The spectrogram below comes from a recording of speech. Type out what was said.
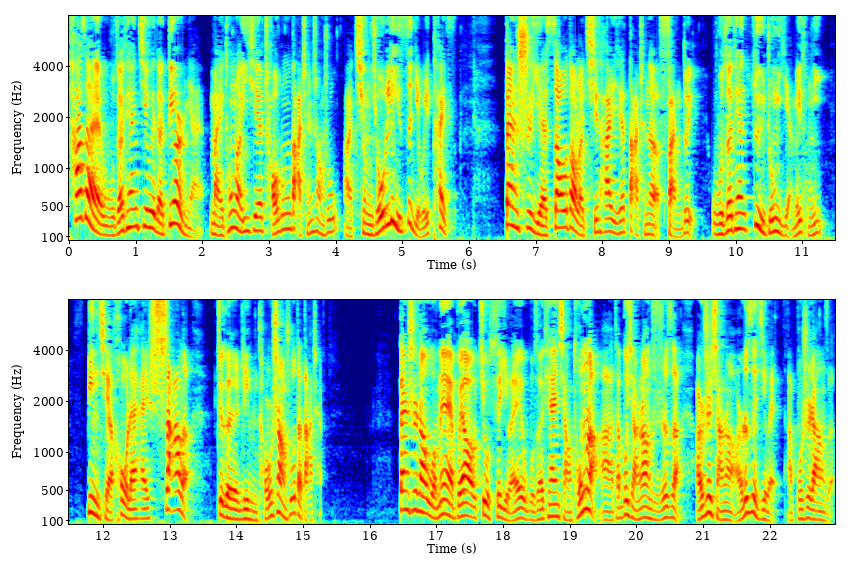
他在武则天继位的第二年，买通了一些朝中大臣上书啊，请求立自己为太子，但是也遭到了其他一些大臣的反对，武则天最终也没同意，并且后来还杀了这个领头上书的大臣。但是呢，我们也不要就此以为武则天想通了啊，她不想让侄子，而是想让儿子继位啊，不是这样子。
